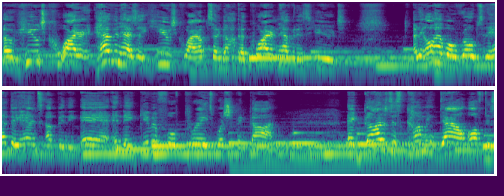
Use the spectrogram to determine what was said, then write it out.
a huge choir. Heaven has a huge choir. I'm telling you, the, the choir in heaven is huge. And they all have on robes and they have their hands up in the air and they giving forth praise, worshiping God. And God is just coming down off this,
